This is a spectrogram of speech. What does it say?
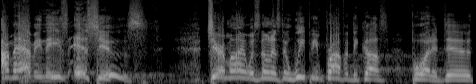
I'm having these issues. Jeremiah was known as the weeping prophet because, boy, the dude,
